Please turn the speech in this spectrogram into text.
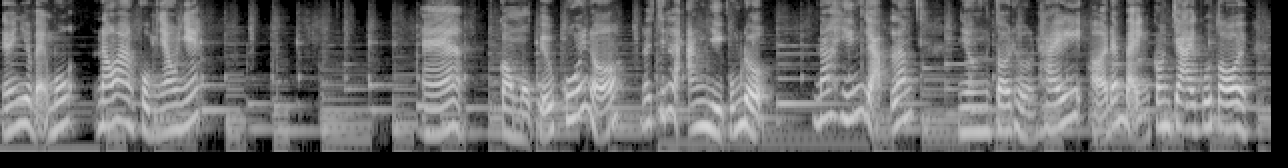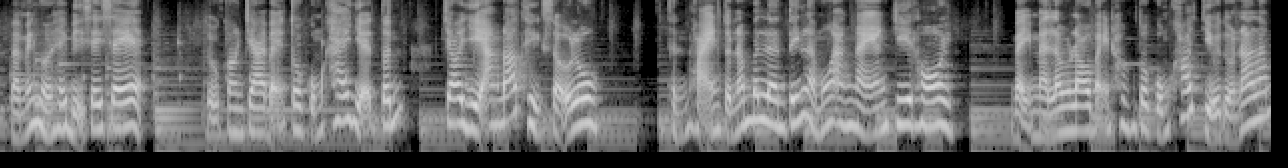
nếu như bạn muốn nấu ăn cùng nhau nhé. À, còn một kiểu cuối nữa, đó chính là ăn gì cũng được. Nó hiếm gặp lắm, nhưng tôi thường thấy ở đám bạn con trai của tôi và mấy người hay bị say xe. Tụi con trai bạn tôi cũng khá dễ tính, cho gì ăn đó thiệt sự luôn. Thỉnh thoảng tụi nó mới lên tiếng là muốn ăn này ăn kia thôi. Vậy mà lâu lâu bản thân tôi cũng khó chịu tụi nó lắm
